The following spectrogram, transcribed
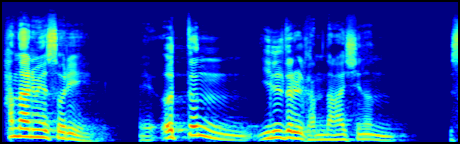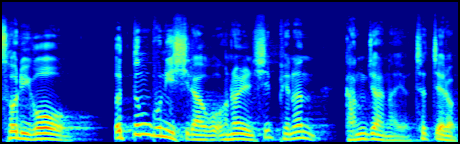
하나님의 소리, 어떤 일들을 감당하시는 소리고 어떤 분이시라고 오늘 시편은 강조하나요? 첫째로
